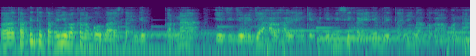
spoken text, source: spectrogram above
Uh, tapi tetap aja bakalan gue bahas lanjut. Karena ya jujur aja hal-hal yang kayak begini sih kayaknya beritanya nggak bakalan pernah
